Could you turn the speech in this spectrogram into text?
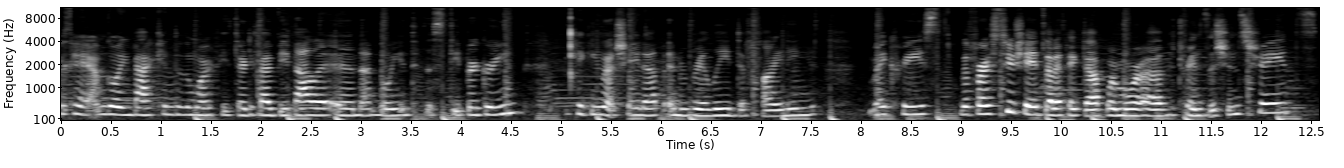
Okay, I'm going back into the Morphe 35B palette and I'm going into this deeper green, picking that shade up and really defining my crease. The first two shades that I picked up were more of transition shades,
